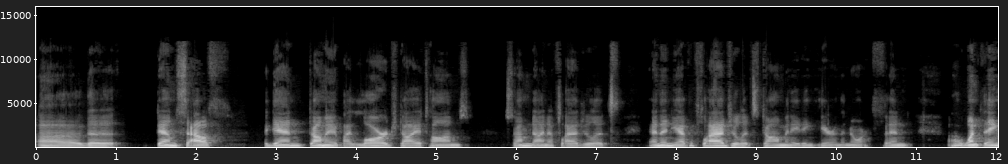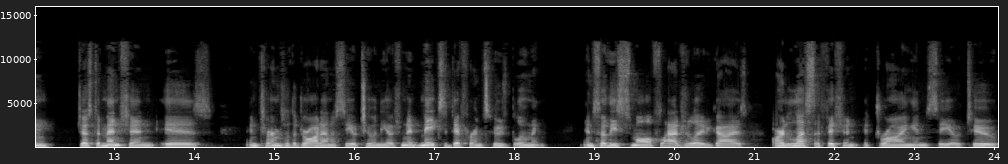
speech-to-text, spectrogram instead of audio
uh, the down south, again, dominated by large diatoms, some dinoflagellates, and then you have the flagellates dominating here in the north. And uh, one thing just to mention is in terms of the drawdown of CO2 in the ocean, it makes a difference who's blooming. And so these small flagellated guys are less efficient at drawing in CO2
